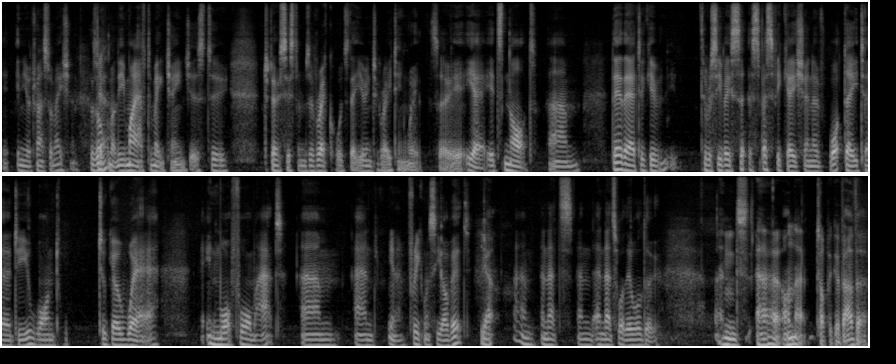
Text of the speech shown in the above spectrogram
in, in your transformation. Because ultimately, yeah. you might have to make changes to to those systems of records that you're integrating with. So it, yeah, it's not. Um, they're there to give to receive a, a specification of what data do you want to go where, in what format, um, and you know frequency of it. Yeah. Um, and that's and and that's what they will do. And uh, on that topic of other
